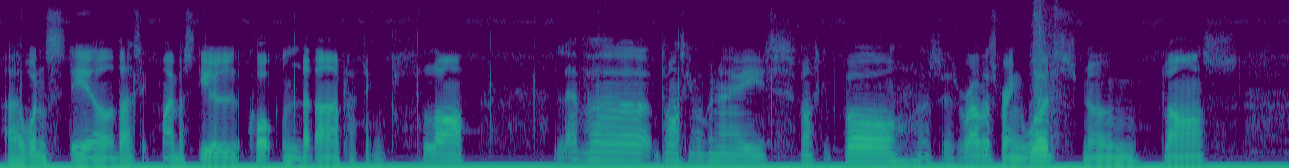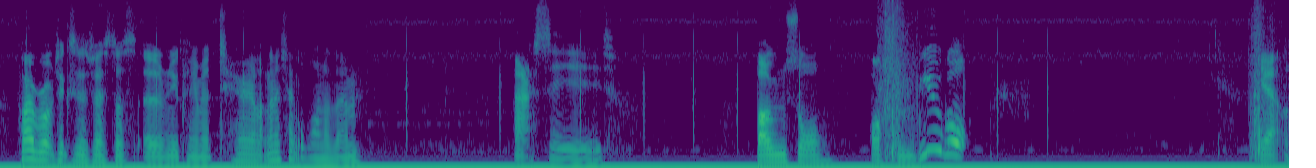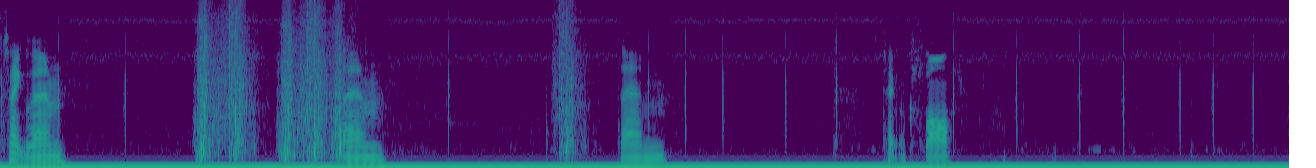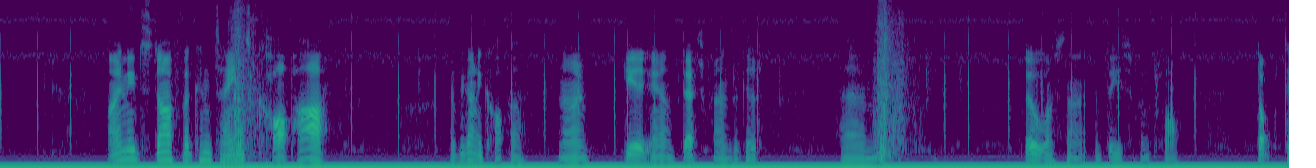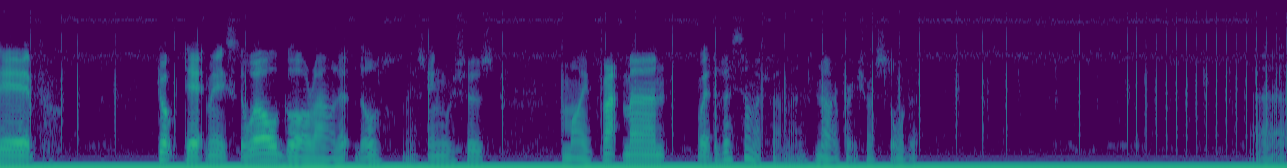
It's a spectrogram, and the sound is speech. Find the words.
uh, wooden steel, ballistic fiber steel, cork and leather, plastic and cloth, leather, basketball grenade, basketball, there's, there's rubber, spring, wood, no, glass, fiber optics, asbestos, uh, nuclear material. I'm gonna take one of them. Acid, bone saw, Boston bugle. Yeah, I'll take them. Them. Them. Take the cloth. I need stuff that contains copper. Have you got any copper? No. Gear, yeah, desk fans are good. Um. Oh, what's that? Adhesive and cloth. Duct tape. Duct tape makes the world go around it does. Extinguishers. My fat man. Wait, did I sell my fat man? No, I'm pretty sure I stored it. Um,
